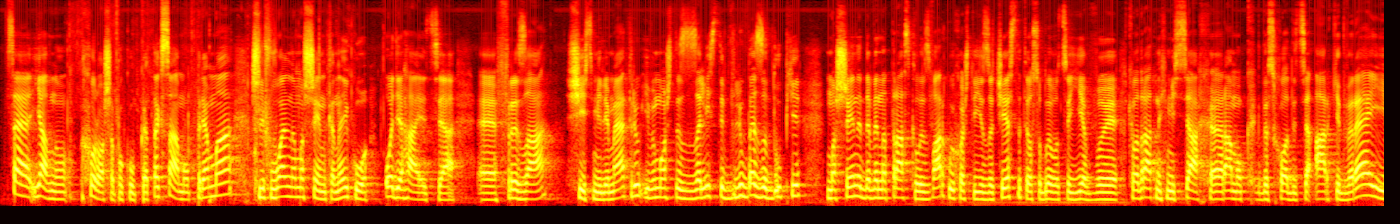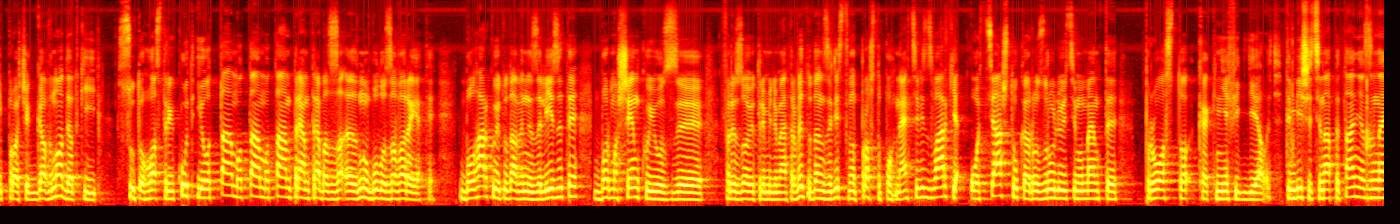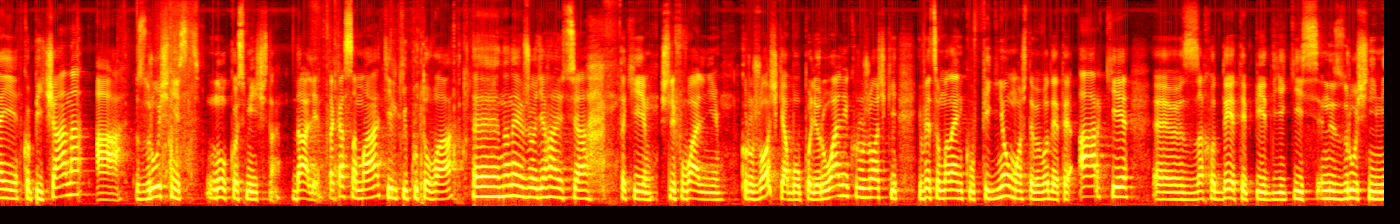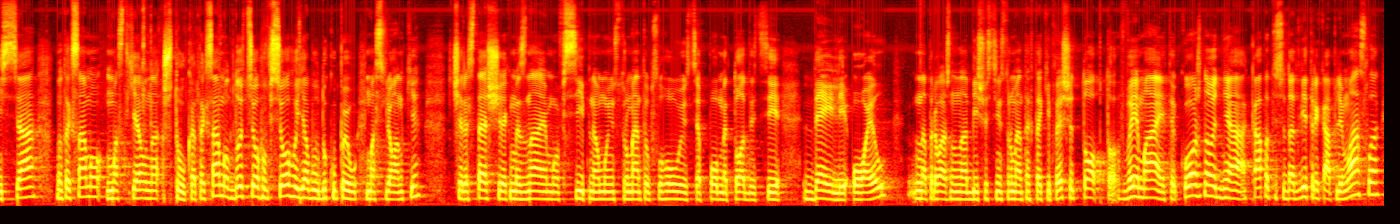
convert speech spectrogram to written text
це явно хороша покупка. Так само пряма шліфувальна машинка, на яку одягається е, фреза. 6 мм, і ви можете залізти в любе задуп'ї машини, де ви натраскали зварку і хочете її зачистити. Особливо це є в квадратних місцях е, рамок, де сходяться арки дверей і проче говно, де такий суто гострий кут, і отам, отам, отам прям треба е, ну, було заварити. Болгаркою туди ви не залізете, бормашинкою з е, фрезою 3 мм ви туди не залізете, воно просто погнеться від зварки. Оця штука розрулює ці моменти просто як нефіг делать. Тим більше ціна питання за неї копійчана, а зручність ну, космічна. Далі, така сама, тільки кутова. Е, на неї вже одягаються такі шліфувальні кружочки або полірувальні кружочки, і ви цю маленьку фігню можете виводити арки, е, заходити під якісь незручні місця. Ну так само мастхевна штука. Так само до цього всього я був докупив масльонки. Через те, що, як ми знаємо, всі пневмоінструменти обслуговуються по методиці Daily Oil. На переважно на більшості інструментах так і пише. Тобто ви маєте кожного дня капати сюди 2-3 каплі масла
